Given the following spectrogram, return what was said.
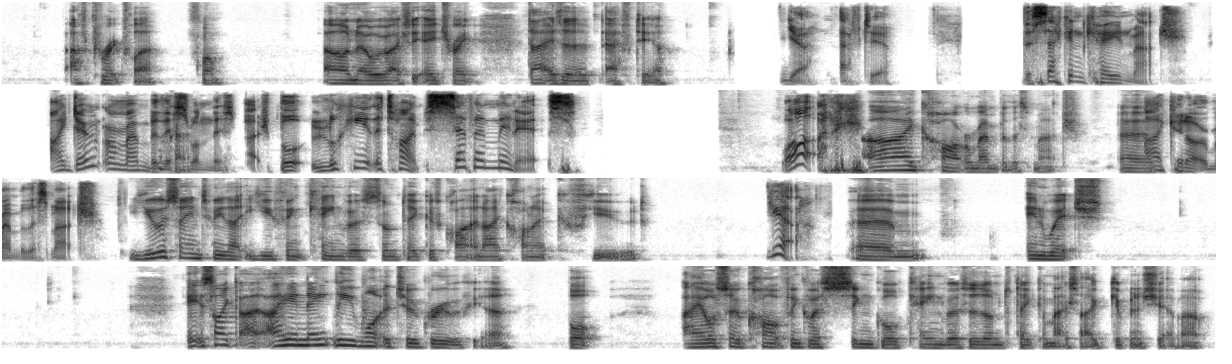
after Ric Flair. Come on. Oh no, we've actually H rate. That is a F tier. Yeah, F tier. The second Kane match. I don't remember this one, this match, but looking at the time, seven minutes. What? I can't remember this match. Uh, I cannot remember this match. you were saying to me that you think Kane versus Undertaker is quite an iconic feud, Yeah, um, in which it's like I, I innately wanted to agree with you, but I also can't think of a single Kane versus Undertaker match that I've given a shit about.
